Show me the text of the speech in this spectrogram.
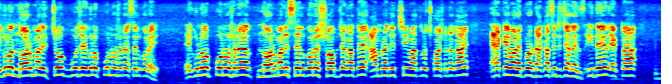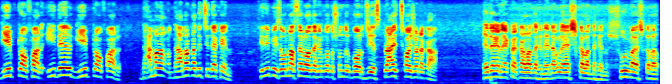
এগুলো নর্মালি চোখ বুঝে এগুলো পনেরোশো টাকা সেল করে। এগুলো পনেরোশো টাকা নর্মালি সেল করে সব জায়গাতে। আমরা দিচ্ছি মাত্র ছয়শো টাকায়। একেবারে পুরো ঢাকা সিটি চ্যালেঞ্জ ঈদের একটা গিফট অফার ঈদের গিফট অফার ধামাকা ধামাকা দিচ্ছি, দেখেন। থ্রি পিস ওনার সেল দেখেন কত সুন্দর গর্জিয়াস প্রাইস ছয়শো টাকা। এ দেখেন, একটা কালার দেখেন, এটা হলো অ্যাশ কালার দেখেন, সুরমা অ্যাশ কালার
